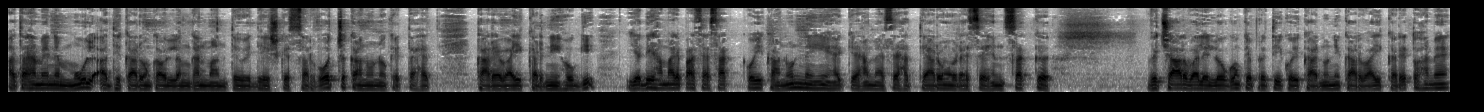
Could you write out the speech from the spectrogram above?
अतः हमें इन्हें मूल अधिकारों का उल्लंघन मानते हुए देश के सर्वोच्च कानूनों के तहत कार्रवाई करनी होगी। यदि हमारे पास ऐसा कोई कानून नहीं है कि हम ऐसे हत्यारों और ऐसे हिंसक विचार वाले लोगों के प्रति कोई कानूनी कार्रवाई करे तो हमें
